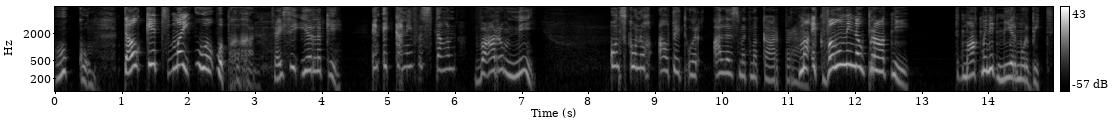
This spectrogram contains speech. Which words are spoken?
hoekom? Dalk het my oë oop gegaan. Jy sê eerlikie. En ek kan nie verstaan waarom nie. Ons kon nog altyd oor alles met mekaar praat. Maar ek wil nie nou praat nie. Dit maak my net meer morbied.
